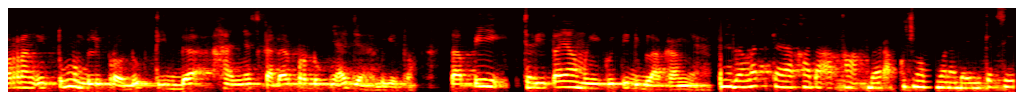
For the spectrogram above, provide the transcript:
orang itu membeli produk tidak hanya sekadar produknya aja begitu, tapi cerita yang mengikuti di belakangnya. Benar banget kayak kata Kak Akbar, aku cuma mau nambahin dikit sih.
